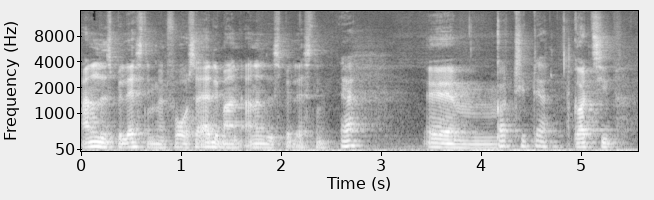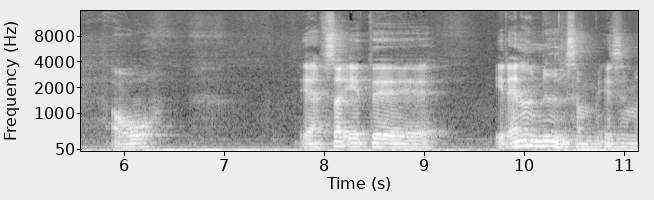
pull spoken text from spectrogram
anderledes belastning, man får, så er det bare en anderledes belastning. Ja. Øhm, godt tip der. Godt tip. Og ja, så et, øh, et andet middel, som jeg ligesom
